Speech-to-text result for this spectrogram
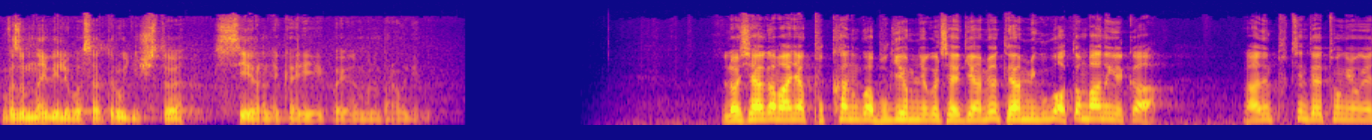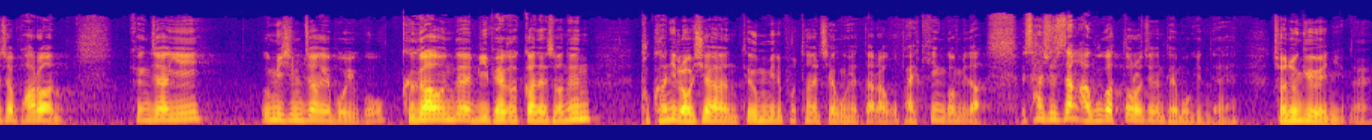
возобновили его сотрудничество с Северной Кореей по этому направлению? 러시아가 만약 북한과 무기 협력을 재개하면 대한민국은 어떤 반응일까? 라는 푸틴 대통령의 저 발언 굉장히 의미심장해 보이고 그 가운데 미 백악관에서는 북한이 러시아한테 은밀히 포탄을 제공했다라고 밝힌 겁니다. 사실상 아구가 떨어지는 대목인데 전용기 의원님. 네.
